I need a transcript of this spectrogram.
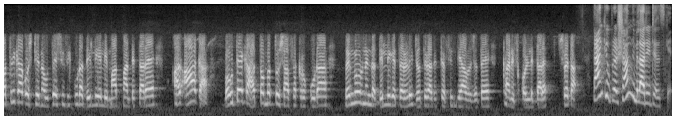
ಪತ್ರಿಕಾಗೋಷ್ಠಿಯನ್ನು ಉದ್ದೇಶಿಸಿ ಕೂಡ ದಿಲ್ಲಿಯಲ್ಲಿ ಮಾತನಾಡಿದ್ದಾರೆ ಆಗ ಬಹುತೇಕ ಹತ್ತೊಂಬತ್ತು ಶಾಸಕರು ಕೂಡ ಬೆಂಗಳೂರಿನಿಂದ ದಿಲ್ಲಿಗೆ ತೆರಳಿ ಜ್ಯೋತಿರಾದಿತ್ಯ ಸಿಂಧಿಯಾ ಅವರ ಜೊತೆ ಕಾಣಿಸಿಕೊಳ್ಳಿದ್ದಾರೆ. ಶ್ವೇತಾ. ಥ್ಯಾಂಕ್ ಯು ಪ್ರಶಾಂತ್ ನಿಮ್ಮೆಲ್ಲ ಡೀಟೇಲ್ಸ್ಗೆ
